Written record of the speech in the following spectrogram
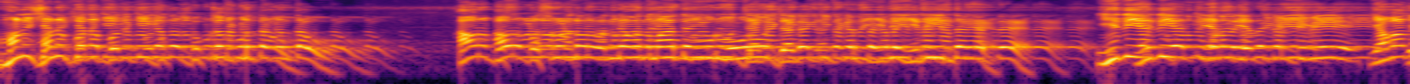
ಮನುಷ್ಯನ ಬದುಕಿಗೆ ಅಂತ ದುಃಖ ಕೊಡ್ತಕ್ಕಂಥವು. ಅವರು ಅವರು ಬಸವಣ್ಣವರು ಒಂದೇ ಒಂದು ಮಾತು ಇವರು ಜಗತ್ತಿಗೆ ಇದು ಇದ್ದಂಗತ್ತೆ. ಇದು ಇದು ಎದ್ದು ಎದ್ದು ಎದಕ್ಕಂತೀವಿ ಯಾವಾಗ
